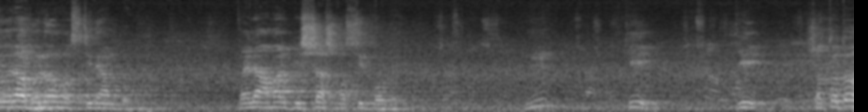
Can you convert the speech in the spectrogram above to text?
দোরা হলেও মসজিদে আনব, তাহলে আমার বিশ্বাস মসজিদ পড়বে। হুম? কি? কি? সত্য তো?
